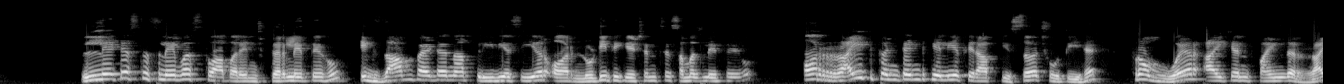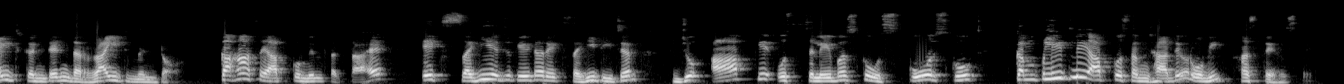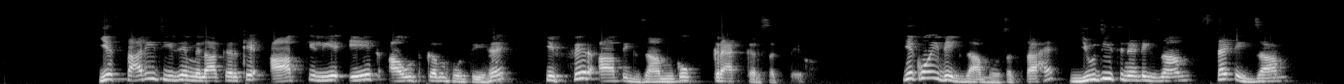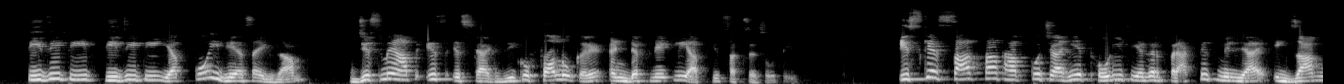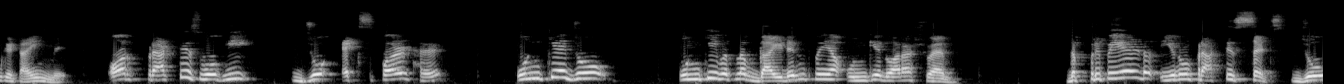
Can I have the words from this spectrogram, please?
लेटेस्ट सिलेबस तो आप अरेंज कर लेते हो एग्ज़ाम पैटर्न आप प्रीवियस ईयर और नोटिफिकेशन से समझ लेते हो, और राइट right कंटेंट के लिए फिर आपकी सर्च होती है from where I can find the right content the right mentor कहाँ से आपको मिल सकता है? एक सही एजुकेटर एक सही टीचर जो आपके उस सिलेबस को, उस कोर्स को कंप्लीटली आपको समझा दे और वो भी हँसते हँसते। ये सारी चीज़ें मिलाकर के आपके लिए एक आउटकम होती है कि फिर आप एग्ज़ाम को क्रैक कर सकते हो। ये कोई भी एग्ज़ाम हो सकता है। UGC NET exam SET exam TGT PGT या कोई भी ऐसा एग्ज़ाम जिसमें आप इस स्ट्रैटेजी को फॉलो करें एंड डेफिनेटली आपकी सक्सेस होती है। इसके साथ साथ आपको चाहिए थोड़ी सी अगर प्रैक्टिस मिल जाए एग्ज़ाम के टाइम में, और प्रैक्टिस वो भी जो एक्सपर्ट है, उनके जो, उनकी मतलब गाइडेंस में या उनके द्वारा स्वयं the prepared you know practice sets जो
